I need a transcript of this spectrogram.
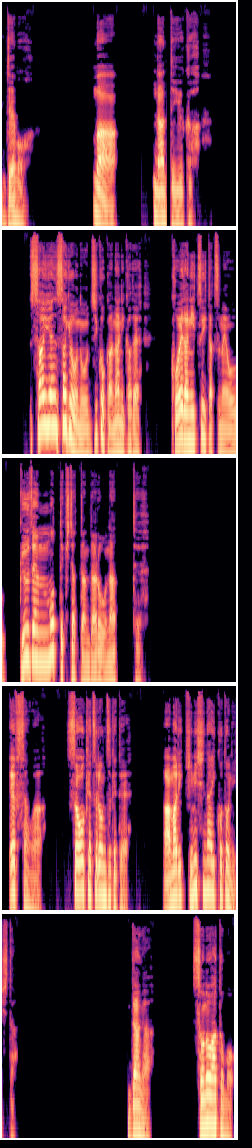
でも、まあ、なんていうか、菜園作業の事故か何かで小枝についた爪を偶然持ってきちゃったんだろうなって。F さんは、そう結論づけて、あまり気にしないことにした。だが、その後も、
